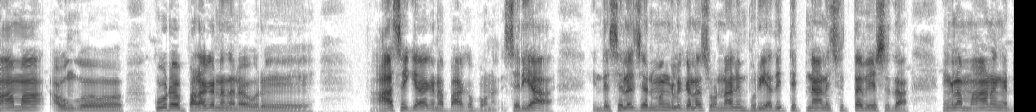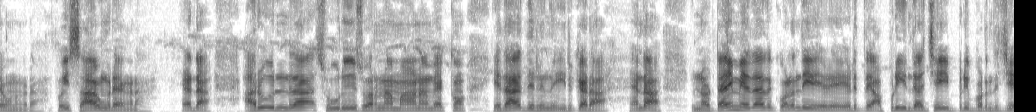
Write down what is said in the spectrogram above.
மாமா அவங்க கூட பழகினதான ஒரு ஆசைக்காக நான் பார்க்க போனேன். சரியா? இந்த சில ஜென்மங்களுக்கெல்லாம் சொன்னாலும் புரியாது திட்டினாலும் சுத்த வேஸ்ட்டு தான். நீங்களாம் மானம் கட்டவனுங்கடா. போய் சாவுங்கடாங்கண்ணா ஏண்டா? அறிவு இருந்தால் சூடு சொர்ணம் மானம் வெக்கம் ஏதாவது இருந்து இருக்காடா? ஏண்டா? இன்னொரு டைம் ஏதாவது குழந்தைய எடுத்து அப்படி இருந்தாச்சு இப்படி பிறந்துச்சு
